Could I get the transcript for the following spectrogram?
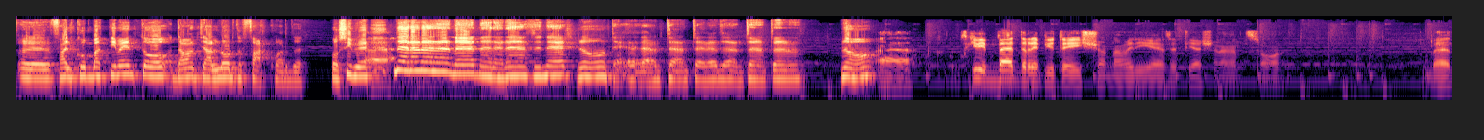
eh, fa il combattimento davanti a Lord Farquard. Possibile? No? Eh. Scrivi Bad Reputation, vedi se ti esce una canzone. Bad,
